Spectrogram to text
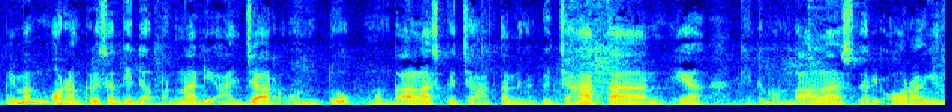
Memang orang Kristen tidak pernah diajar untuk membalas kejahatan dengan kejahatan, ya. Kita membalas dari orang yang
